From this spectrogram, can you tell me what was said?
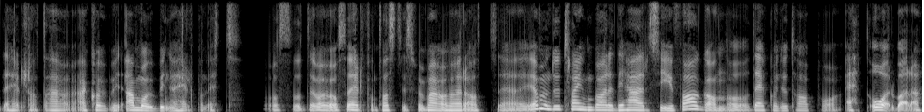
det hele tatt. Jeg, jeg, kan, jeg må jo begynne helt på nytt. Og så Det var jo også helt fantastisk for meg å høre at eh, ja, men du trenger bare de her syv fagene, og det kan du ta på ett år, bare.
